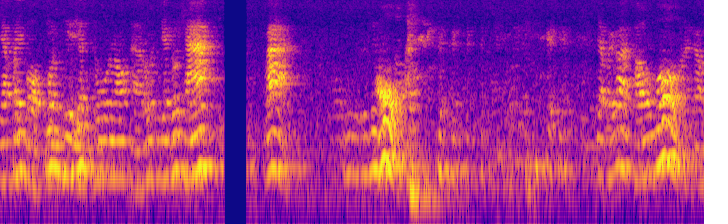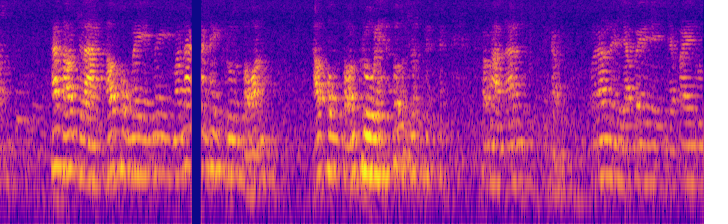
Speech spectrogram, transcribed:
อย่าไปบอกคนที่เรียนรู้เนาะอ่าเรียนรู้ช้า ว่าโง่อย่าไปว่าเขาโง่นะครับ ถ้าเขาฉลาดเขาคงไม่ไม่มานั่งให้ครูสอน เขาคงสอนครูแล้วประมาณนั้นนะครับ เพราะฉะนั้นอย่าไปอย่าไปดู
